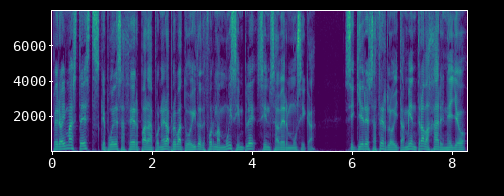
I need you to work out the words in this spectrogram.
pero hay más tests que puedes hacer para poner a prueba tu oído de forma muy simple sin saber música. Si quieres hacerlo y también trabajar en ello,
